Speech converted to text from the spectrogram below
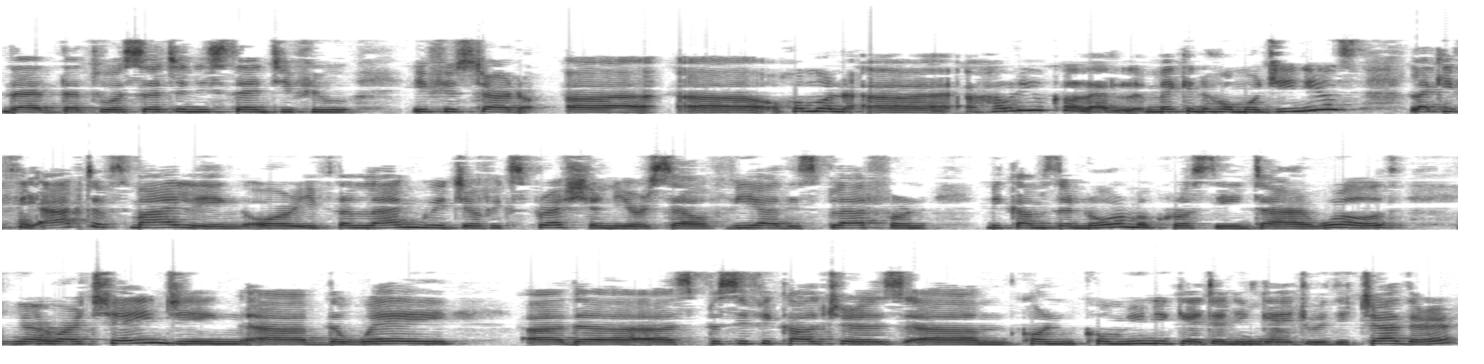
That that to a certain extent, if you if you start uh, uh, homo, uh, how do you call that? Making it homogeneous, like if the act of smiling or if the language of expression yourself via this platform becomes the norm across the entire world, yeah. you are changing uh, the way uh, the uh, specific cultures um, con- communicate and engage yeah. with each other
